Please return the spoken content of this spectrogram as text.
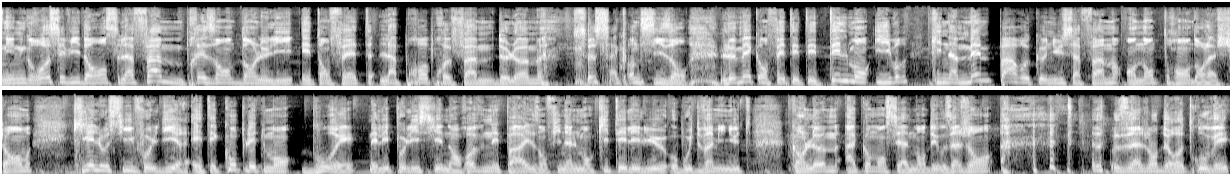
une grosse évidence. La femme présente dans le lit est en fait la propre femme de l'homme de 56 ans. Le mec en fait était tellement ivre qu'il n'a même pas reconnu sa femme en entrant dans la chambre, qui elle aussi, il faut le dire, était complètement bourrée. Et les policiers n'en revenaient pas. Ils ont finalement quitté les lieux au bout de 20 minutes quand l'homme a commencé à demander aux agents aux agents de retrouver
